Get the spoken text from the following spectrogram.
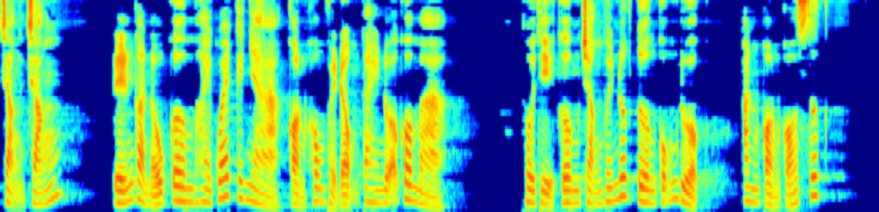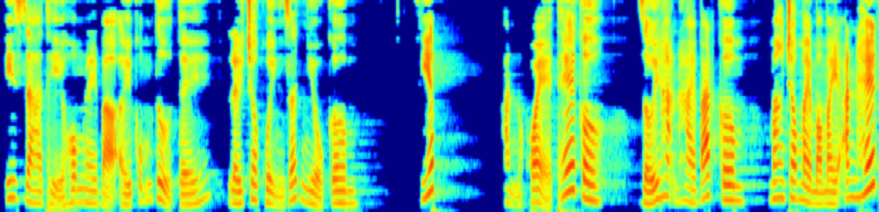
chẳng trắng. Đến cả nấu cơm hay quét cái nhà Còn không phải động tay nữa cơ mà. Thôi thì cơm trắng với nước tương cũng được Ăn còn có sức. Ít ra thì hôm nay bà ấy cũng tử tế Lấy cho Quỳnh rất nhiều cơm. Khiếp, ăn khỏe thế cơ. Giới hạn hai bát cơm Mang cho mày mà mày ăn hết.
